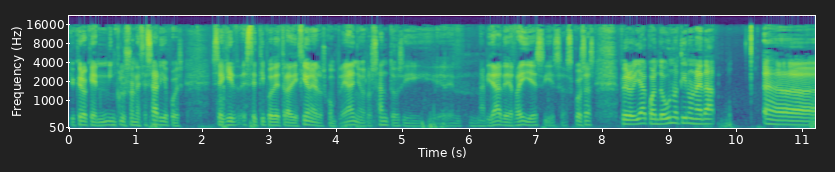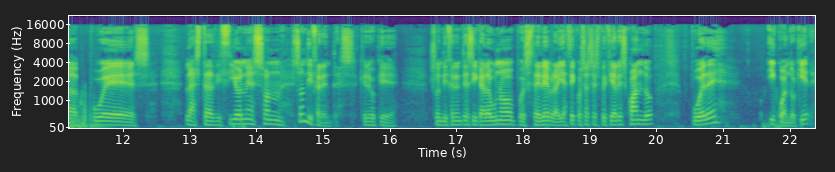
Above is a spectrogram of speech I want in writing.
yo creo que incluso necesario, pues, seguir este tipo de tradiciones, los cumpleaños, los santos y eh, Navidades, Reyes y esas cosas. Pero ya cuando uno tiene una edad, uh, pues, las tradiciones son, son diferentes. Creo que son diferentes y cada uno pues celebra y hace cosas especiales cuando puede y cuando quiere,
